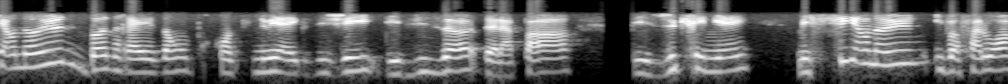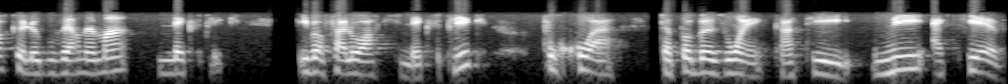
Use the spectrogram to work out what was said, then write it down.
qu'il y en a une bonne raison pour continuer à exiger des visas de la part des Ukrainiens mais s'il y en a une, il va falloir que le gouvernement l'explique. Il va falloir qu'il explique pourquoi tu n'as pas besoin, quand tu es né à Kiev,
